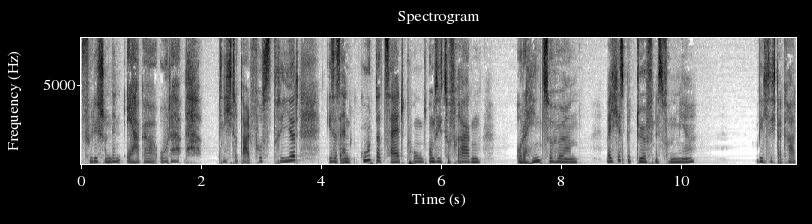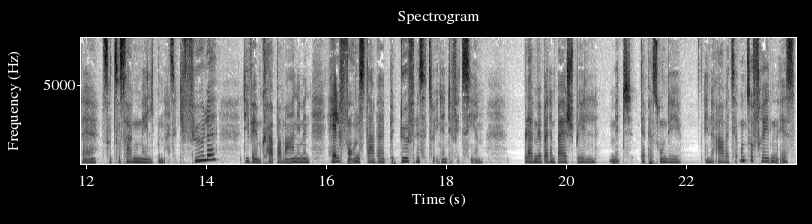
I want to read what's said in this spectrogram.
fühle ich schon den Ärger oder da bin ich total frustriert, ist es ein guter Zeitpunkt, um sich zu fragen oder hinzuhören, welches Bedürfnis von mir will sich da gerade sozusagen melden. Also Gefühle, die wir im Körper wahrnehmen, helfen uns dabei, Bedürfnisse zu identifizieren. Bleiben wir bei dem Beispiel mit der Person, die in der Arbeit sehr unzufrieden ist.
